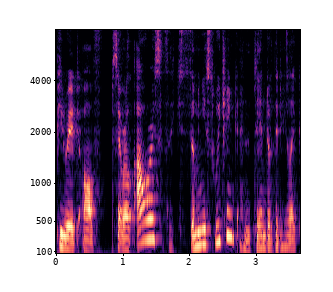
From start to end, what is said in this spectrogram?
period of several hours. It's like so many switching. And at the end of the day, like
